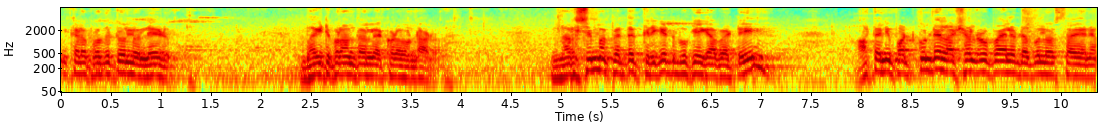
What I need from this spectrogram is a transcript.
ఇక్కడ పొద్దుటూరులో లేడు. బయట ప్రాంతాల్లో ఎక్కడో ఉన్నాడు. నరసింహ పెద్ద క్రికెట్ బుకే కాబట్టి అతన్ని పట్టుకుంటే లక్షల రూపాయల డబ్బులు వస్తాయనే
